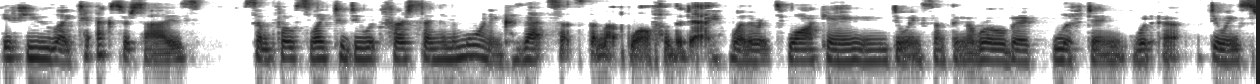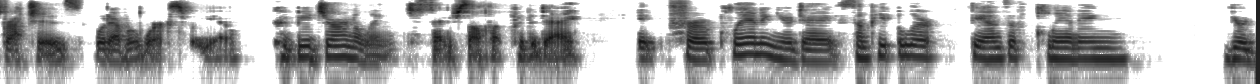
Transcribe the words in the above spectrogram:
if you like to exercise, some folks like to do it first thing in the morning because that sets them up well for the day, whether it's walking, doing something aerobic, lifting, uh, doing stretches, whatever works for you. Could be journaling to set yourself up for the day. It, for planning your day, some people are fans of planning your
